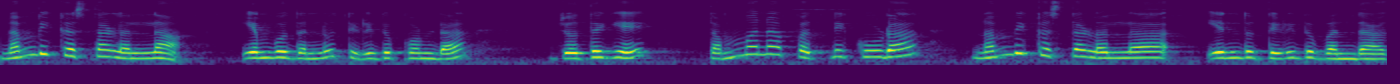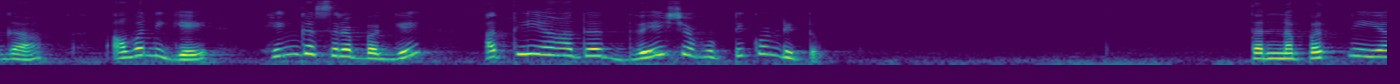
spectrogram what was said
ನಂಬಿಕಸ್ಥಳಲ್ಲ ಎಂಬುದನ್ನು ತಿಳಿದುಕೊಂಡ ಜೊತೆಗೆ ತಮ್ಮನ ಪತ್ನಿ ಕೂಡ ನಂಬಿಕಸ್ಥಳಲ್ಲ ಎಂದು ತಿಳಿದು ಬಂದಾಗ ಅವನಿಗೆ ಹೆಂಗಸರ ಬಗ್ಗೆ ಅತಿಯಾದ ದ್ವೇಷ ಹುಟ್ಟಿಕೊಂಡಿತು. ತನ್ನ ಪತ್ನಿಯ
